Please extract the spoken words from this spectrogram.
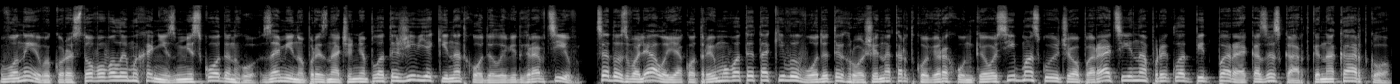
Вони використовували механізм міскодингу, заміну призначення платежів, які надходили від гравців. Це дозволяло як отримувати, так і виводити гроші на карткові рахунки осіб, маскуючи операції, наприклад, під перекази з картки на картку.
